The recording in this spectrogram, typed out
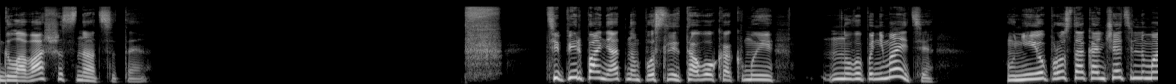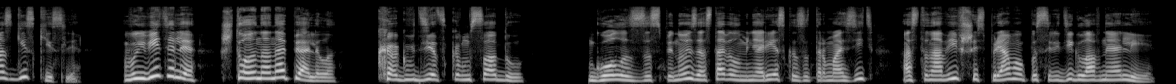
Глава 16 Пф, теперь понятно после того, как мы... Ну, вы понимаете? У нее просто окончательно мозги скисли. Вы видели, что она напялила? Как в детском саду. Голос за спиной заставил меня резко затормозить, остановившись прямо посреди главной аллеи.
